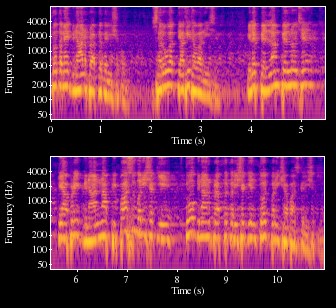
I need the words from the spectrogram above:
તો તમે જ્ઞાન પ્રાપ્ત કરી શકો. શરૂઆત ત્યાંથી થવાની છે. એટલે પહેલામાં પહેલો છે કે આપણે જ્ઞાનના પીપાસુ બની શકીએ, તો જ્ઞાન પ્રાપ્ત કરી શકીએ, તો જ પરીક્ષા પાસ કરી શકીએ.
